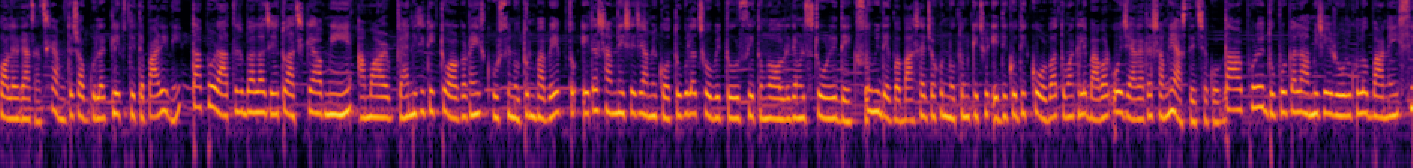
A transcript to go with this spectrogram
ফলের গাছ আছে, আমি তো সবগুলোর ক্লিপস দিতে পারিনি। তারপর রাতের বেলা যেহেতু আজকে আমি আমার ভ্যানিটিটা একটু অর্গানাইজ করছি নতুন ভাবে তো এটার সামনে এসে যে আমি কতগুলা ছবি তুলছি, তোমরা অলরেডি আমার স্টোরি দেখছ। তুমি দেখবা, বাসায় যখন নতুন কিছু এদিক ওদিক করবা, তোমার খালি বাবার ওই জায়গাটার সামনে আসতে ইচ্ছে করবে। তারপরে দুপুরবেলা আমি যে রোলগুলো বানাইছি,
